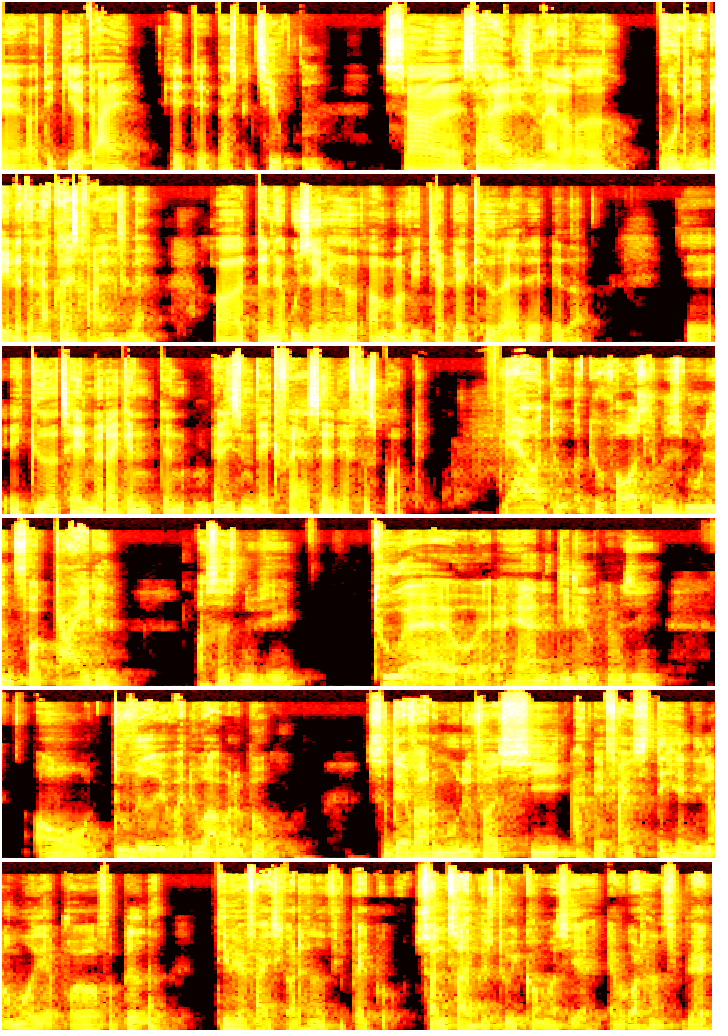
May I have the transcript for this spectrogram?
øh, og det giver dig et øh, perspektiv, mm. så, så har jeg ligesom allerede brudt en del af den her kontrakt. Ja, ja, ja. Og den her usikkerhed om, hvorvidt jeg bliver ked af det, eller øh, ikke gider at tale med dig igen, den mm. er ligesom væk, for jeg har selv efterspurgt det. Ja, og du, og du får også lige pludselig muligheden for at guide, og så sådan at sige, du er jo herren i dit liv, kan man sige, og du ved jo, hvad du arbejder på. Så derfor har du mulighed for at sige, at ah, det er faktisk det her lille område, jeg prøver at forbedre. Det vil jeg faktisk godt have noget feedback på. Sådan så, at hvis du ikke kommer og siger, jeg vil godt have noget feedback,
